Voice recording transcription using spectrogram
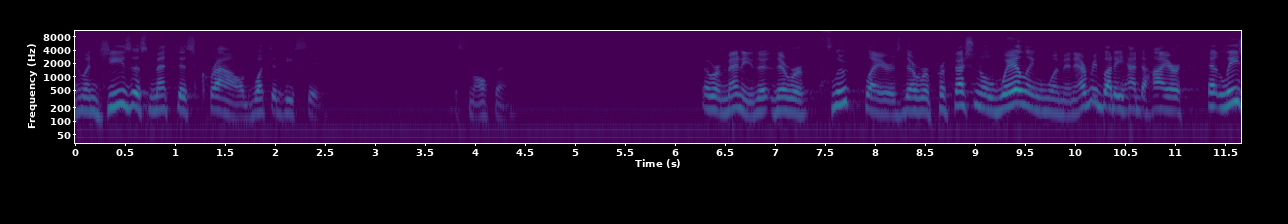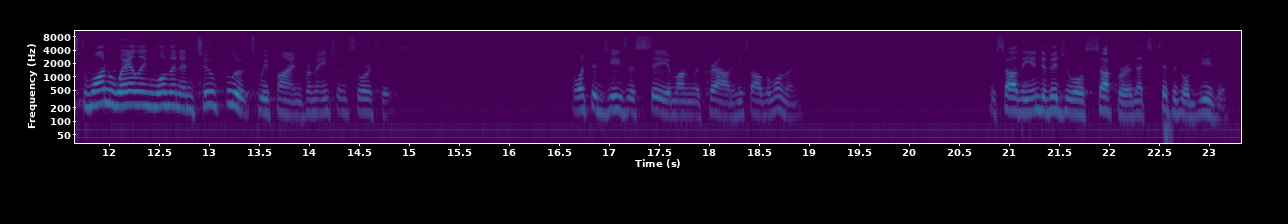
And when Jesus met this crowd, what did he see? It's a small thing. There were many. There, there, were flute players. There were professional wailing women. Everybody had to hire at least one wailing woman and two flutes, we find from ancient sources. What did Jesus see among the crowd? He saw the woman. He saw the individual suffer. That's typical Jesus.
